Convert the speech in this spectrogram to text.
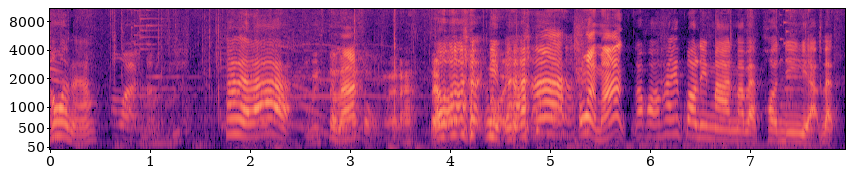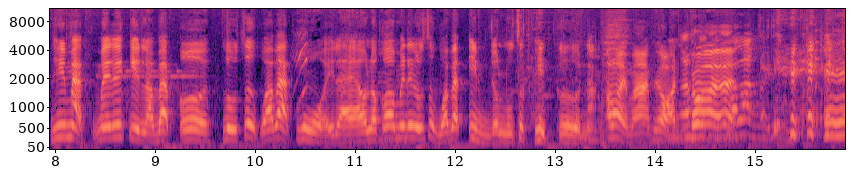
อร่อยไหมใช่ ไหมล่ะอุ๊ยตอนแรกส่งแล้วนะเออหยิบนะอะอร่อยมาก แล้วเขาให้ปริมาณมาแบบพอดีอะแบบที่แบบไม่ได้กินแล้วแบบเออ รู้สึกว่าแบบโหยแล้ว แล้วก็ไม่ได้รู้สึกว่าแบบอิ่มจนรู้สึกผิดเกินอะ อร่อยมากพี่ออดงั้นก็ขอกินฝรั่งหน่อยดิอืม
